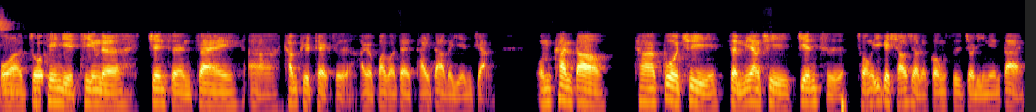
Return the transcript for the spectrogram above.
我昨天也听了。Jason 在啊 Computex，还有包括在台大的演讲，我们看到他过去怎么样去坚持，从一个小小的公司九零年代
